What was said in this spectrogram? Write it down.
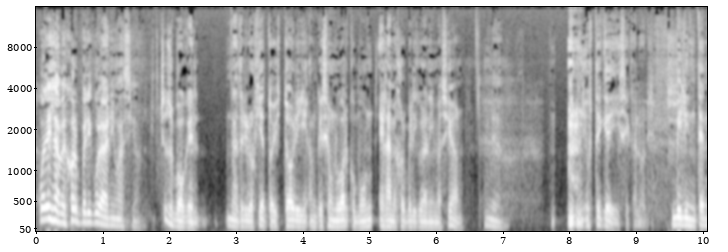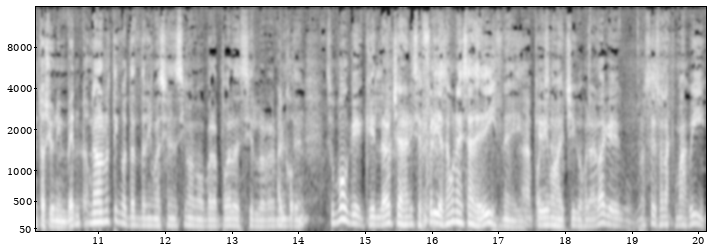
¿cuál es la mejor película de animación? yo supongo que una trilogía Toy Story, aunque sea un lugar común, es la mejor película de animación. Bien. ¿Usted qué dice, Calori? ¿Mil intentos y un invento? No, no tengo tanta animación encima como para poder decirlo realmente. Supongo que, que La Noche de las Narices Frías, alguna de esas de Disney Ah, que vimos ser. de chicos, pero la verdad que, no sé, son las que más vi.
